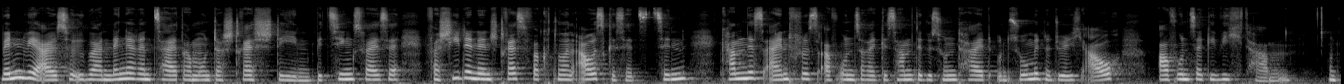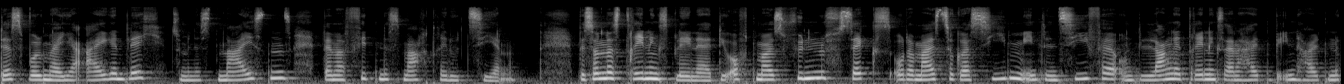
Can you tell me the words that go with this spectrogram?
Wenn wir also über einen längeren Zeitraum unter Stress stehen bzw. verschiedenen Stressfaktoren ausgesetzt sind, kann das Einfluss auf unsere gesamte Gesundheit und somit natürlich auch auf unser Gewicht haben. Und das wollen wir ja eigentlich, zumindest meistens, wenn man Fitness macht, reduzieren. Besonders Trainingspläne, die oftmals fünf, sechs oder meist sogar sieben intensive und lange Trainingseinheiten beinhalten,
